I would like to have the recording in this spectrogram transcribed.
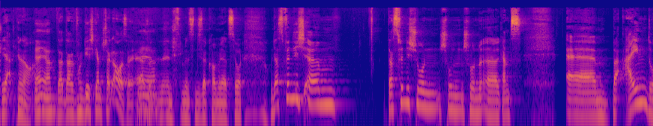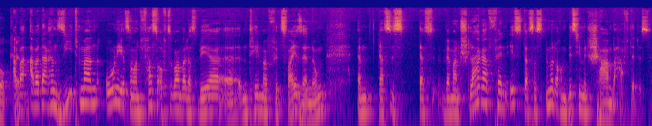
Ja, genau. Ja, ja. Da, davon gehe ich ganz stark aus, also ja, ja. zumindest in dieser Kombination. Und das finde ich, ähm, das finde ich schon, schon, schon äh, ganz ähm, beeindruckend. Aber, aber daran sieht man, ohne jetzt noch ein Fass aufzumachen, weil das wäre äh, ein Thema für zwei Sendungen, ähm, dass es, dass, wenn man Schlagerfan ist, dass das immer noch ein bisschen mit Scham behaftet ist.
